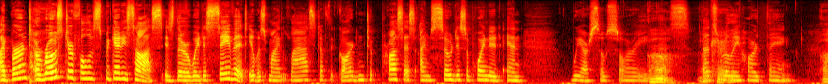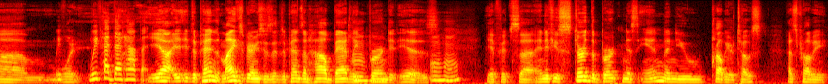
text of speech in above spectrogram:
I burnt a roaster full of spaghetti sauce. Is there a way to save it? It was my last of the garden to process. I'm so disappointed and we are so sorry. that's that's Ah, okay. really hard thing. Um, We've, what, we've had that happen. yeah, it, it depends. My experience is it depends on how badly Mm-hmm. burned it is. If it's uh, and if you stirred the burntness in, then you probably are toast. That's probably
